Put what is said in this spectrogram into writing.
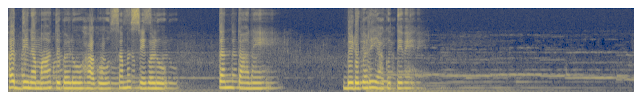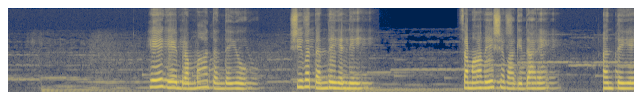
ಹದ್ದಿನ ಮಾತುಗಳು ಹಾಗೂ ಸಮಸ್ಯೆಗಳು ತಂತಾನೆ ಬಿಡುಗಡೆಯಾಗುತ್ತಿವೆ. ಹೇಗೆ ಬ್ರಹ್ಮ ತಂದೆಯು ಶಿವ ತಂದೆಯಲ್ಲಿ ಸಮಾವೇಶವಾಗಿದ್ದಾರೆ ಅಂತೆಯೇ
